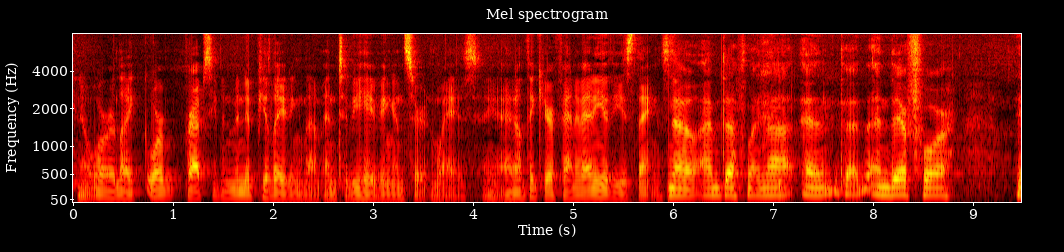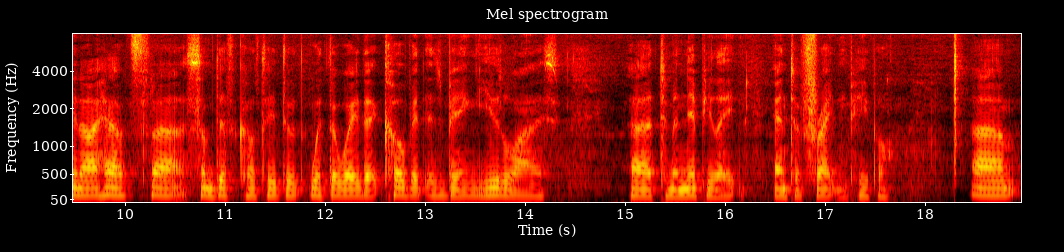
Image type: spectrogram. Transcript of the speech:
you know, or like, or perhaps even manipulating them into behaving in certain ways. I don't think you're a fan of any of these things. No, I'm definitely not, and and therefore, you know, I have uh, some difficulty to, with the way that COVID is being utilized uh, to manipulate and to frighten people. Um,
